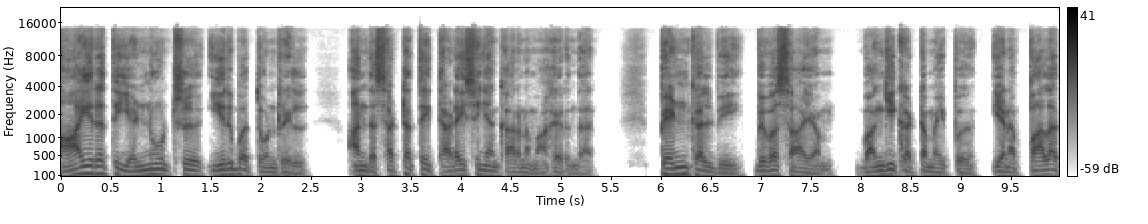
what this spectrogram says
ஆயிரத்தி எண்ணூற்று இருபத்தொன்றில் அந்த சட்டத்தை தடை செய்ய காரணமாக இருந்தார். பெண் கல்வி விவசாயம் வங்கி கட்டமைப்பு என பல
